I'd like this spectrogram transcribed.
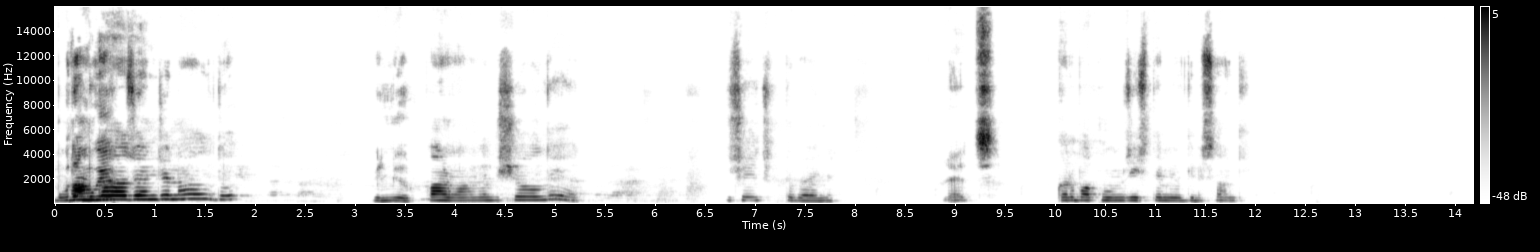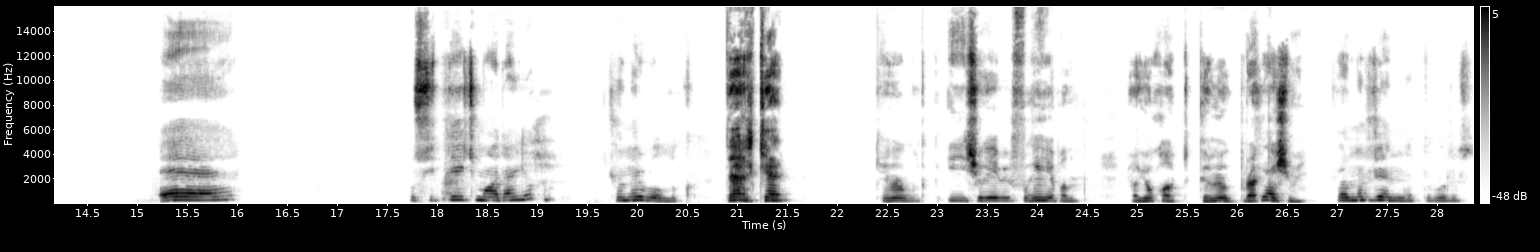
Buradan kanka buraya az önce ne oldu? Bilmiyorum. Parmağıma bir şey oldu ya. Bir şey çıktı böyle. Evet. Yukarı bakmamızı istemiyor gibi sanki. Ee, bu sitte hiç maden yok mu? Kömür bulduk. Derken kömür bulduk. İyi şuraya bir fırın yapalım. Ya yok artık kömür bırak Yok. peşimi. Kömür cenneti burası.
